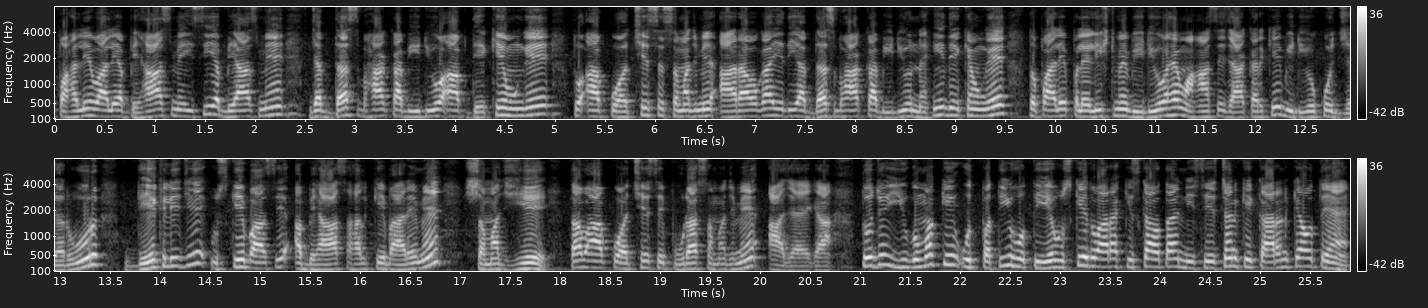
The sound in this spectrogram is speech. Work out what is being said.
पहले वाले अभ्यास में, इसी अभ्यास में जब 10 भाग का वीडियो आप देखे होंगे तो आपको अच्छे से समझ में आ रहा होगा। यदि आप 10 भाग का वीडियो नहीं देखे होंगे तो पहले प्लेलिस्ट में वीडियो है, वहाँ से जा कर के वीडियो को ज़रूर देख लीजिए। उसके बाद से अभ्यास हल के बारे में समझिए, तब आपको अच्छे से पूरा समझ में आ जाएगा। तो जो युग्मक की उत्पत्ति होती है, उसके द्वारा किसका होता है? निषेचन के कारण क्या होते हैं?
